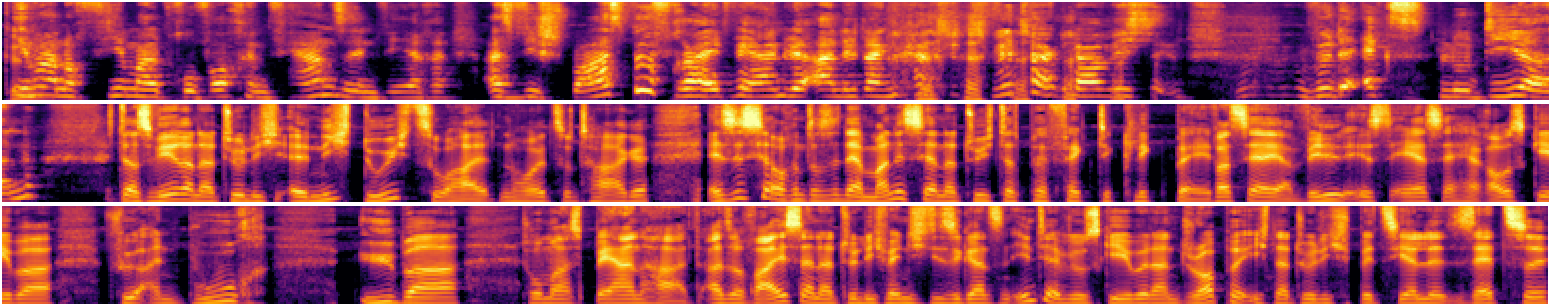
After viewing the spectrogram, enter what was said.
genau. immer noch viermal pro Woche im Fernsehen wäre. Also wie spaßbefreit wären wir alle, dann könnte Twitter, glaube ich, würde explodieren. Das wäre natürlich äh, nicht durchzuhalten heutzutage. Es ist ja auch interessant, der Mann ist ja natürlich das perfekte Clickbait. Was er ja will, ist, er ist ja Herausgeber für ein Buch über Thomas Bernhard. Also weiß er natürlich, wenn ich diese ganzen Interviews gebe, dann droppe ich natürlich spezielle Sätze,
